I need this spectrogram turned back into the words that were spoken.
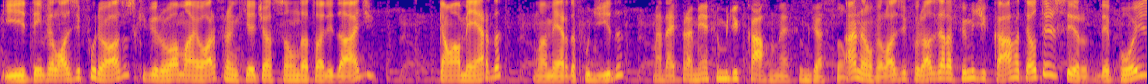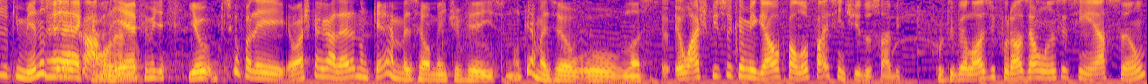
E tem Velozes e Furiosos, que virou a maior franquia de ação da atualidade, que é uma merda, uma merda fodida. Mas daí pra mim é filme de carro, né? Filme de ação. Ah, não, Velozes e Furiosos era filme de carro até o terceiro. Depois, o que menos tem é carro, cara, né? e é filme de... E eu, por isso que eu falei, eu acho que a galera não quer mais realmente ver isso, não quer mais ver o, o lance. Eu- Eu acho que isso que o Miguel falou faz sentido, sabe? Porque Velozes e Furiosos é um lance assim, é ação.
